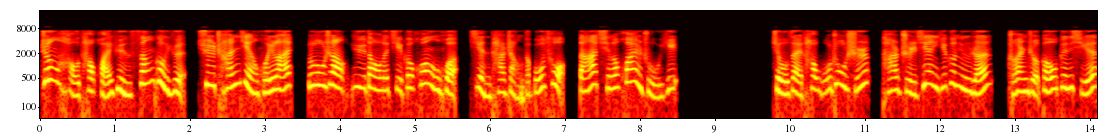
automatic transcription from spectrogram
正好她怀孕三个月，去产检回来，路上遇到了几个混混，见他长得不错，打起了坏主意。就在他无助时，他只见一个女人穿着高跟鞋，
